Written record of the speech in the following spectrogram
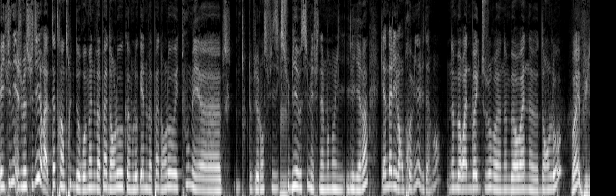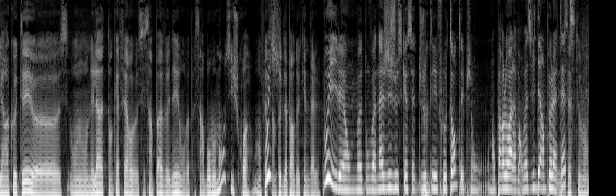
Mais il finit. Je me suis dit, il y aura peut-être un truc de Roman va pas dans l'eau comme Logan va pas dans l'eau et tout, mais euh, parce que un truc de violence physique Mm. subie aussi. Mais finalement, non, il, il y ira. Kendall, il va en premier, évidemment. Number one boy, toujours euh, number one euh, dans l'eau. Ouais, et puis il y a un côté, euh, on, est là, tant qu'à faire, euh, c'est sympa, venez, on va passer un bon moment aussi, je crois, en fait, Oui. un peu de la part de Kendall. Oui, il est en mode on va nager jusqu'à cette Mm. jetée flottante et puis on, on en parlera là-bas. On va se vider un peu la tête. Exactement.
